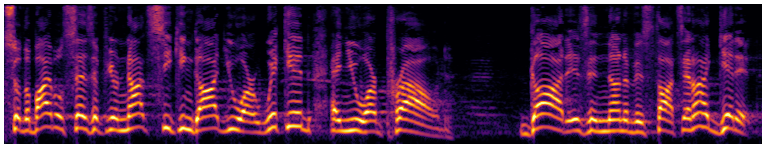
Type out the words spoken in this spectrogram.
So the Bible says if you're not seeking God, you are wicked and you are proud. God is in none of his thoughts. And I get it.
